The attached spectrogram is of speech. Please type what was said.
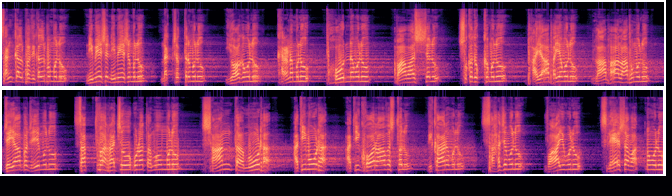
సంకల్ప వికల్పములు నిమేష నిమేషములు నక్షత్రములు యోగములు కరణములు పౌర్ణములు అమావాస్యలు సుఖదుఖములు భయాభయములు లాభాలాభములు జయాపజయములు సత్వ తమోములు శాంత మూఢ అతిమూఢ అతి ఘోరావస్థలు వికారములు సహజములు వాయువులు శ్లేషవాత్మములు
